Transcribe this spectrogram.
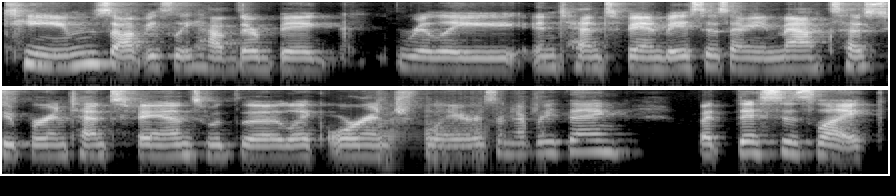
teams obviously have their big, really intense fan bases. I mean, Max has super intense fans with the like orange flares and everything, but this is like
